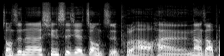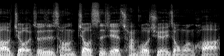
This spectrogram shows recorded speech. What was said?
总之呢，新世界种植葡萄和酿造葡萄酒，就是从旧世界传过去的一种文化。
